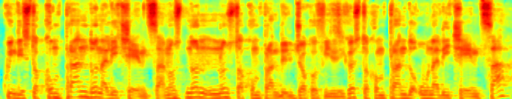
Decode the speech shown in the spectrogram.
quindi sto comprando una licenza, non, non- non sto comprando il gioco fisico, sto comprando una licenza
